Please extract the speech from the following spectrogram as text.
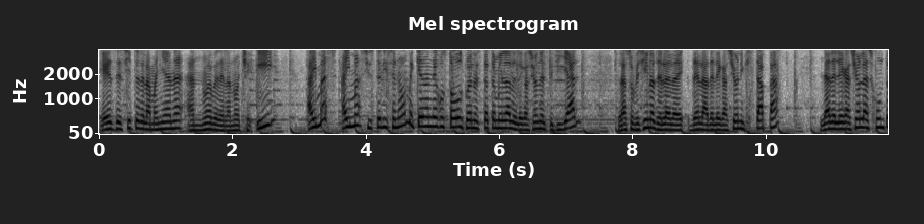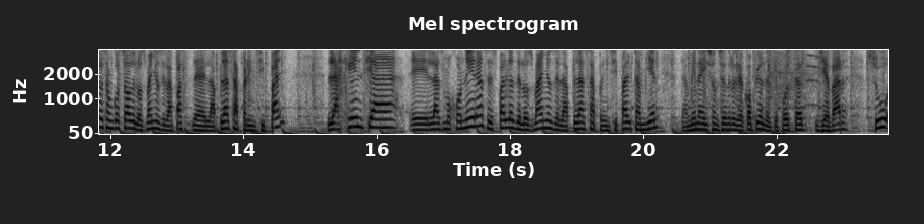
es de 7 de la mañana a 9 de la noche. Y hay más, hay más. Si usted dice, no, me quedan lejos todos, bueno, está también la delegación del Pitillal, las oficinas de la, de la delegación Ixtapa, la delegación Las Juntas a un costado de los baños de la plaza principal. La agencia eh, Las Mojoneras, espaldas de los baños de la plaza principal también. También ahí son centros de acopio en el que puede usted llevar su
